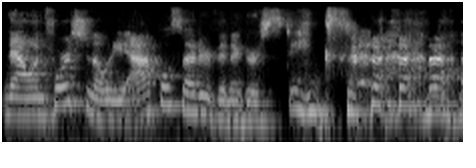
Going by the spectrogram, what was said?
Now, unfortunately, apple cider vinegar stinks. and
